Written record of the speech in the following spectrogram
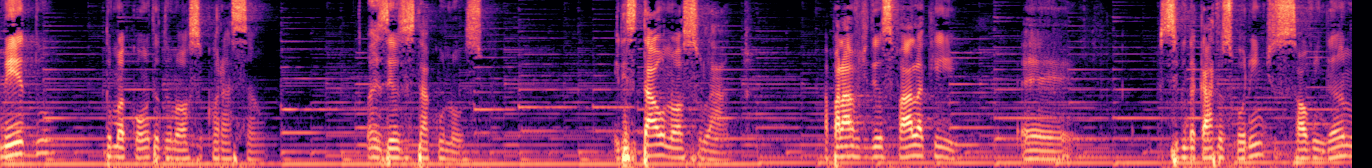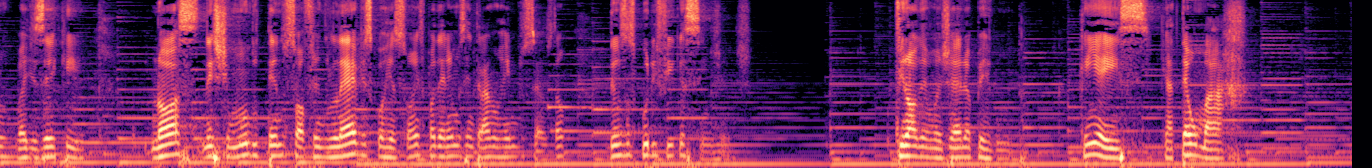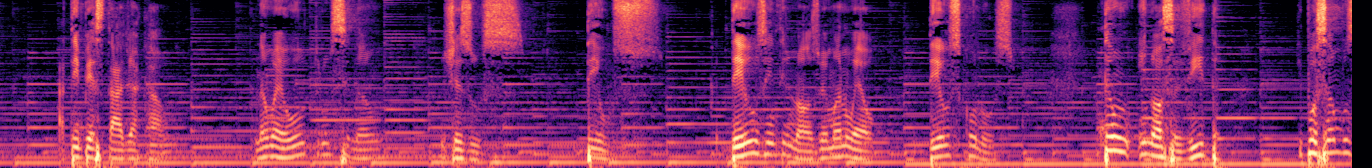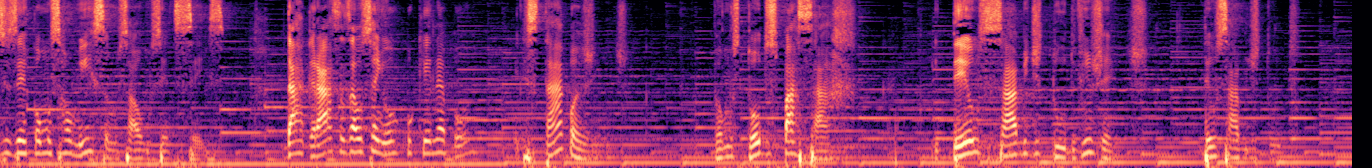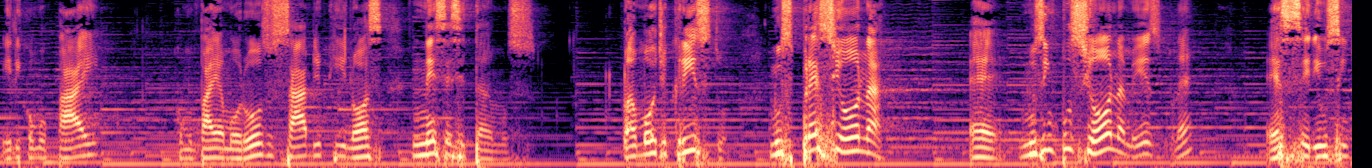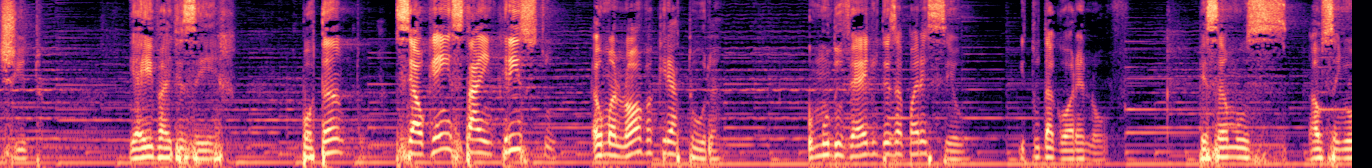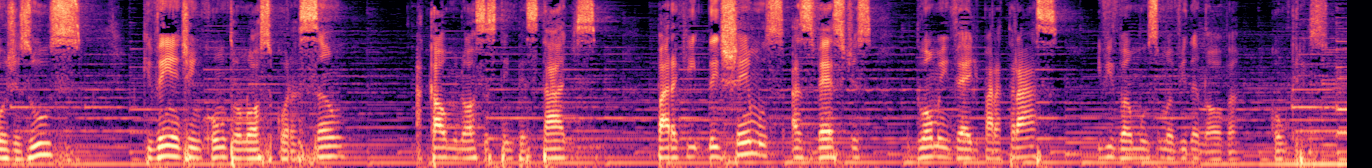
medo toma conta do nosso coração. Mas Deus está conosco. Ele está ao nosso lado. A palavra de Deus fala que, é, segunda carta aos Coríntios, salvo engano, vai dizer que nós, neste mundo, tendo sofrendo leves correções, poderemos entrar no reino dos céus. Então, Deus nos purifica sim, gente. No final do Evangelho, a pergunta: quem é esse que até o mar, a tempestade acalma? Não é outro senão Jesus, Deus, Deus entre nós, o Emmanuel, Deus conosco. Então, em nossa vida, que possamos dizer como salmista no Salmo 106, dar graças ao Senhor porque Ele é bom, Ele está com a gente. Vamos todos passar. E Deus sabe de tudo, viu gente? Deus sabe de tudo. Ele, como Pai, como Pai amoroso, sabe o que nós necessitamos. O amor de Cristo nos pressiona, é, nos impulsiona mesmo, né? Esse seria o sentido. E aí vai dizer: portanto, se alguém está em Cristo, é uma nova criatura. O mundo velho desapareceu e tudo agora é novo. Peçamos ao Senhor Jesus que venha de encontro ao nosso coração, acalme nossas tempestades, para que deixemos as vestes do homem velho para trás e vivamos uma vida nova com Cristo.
